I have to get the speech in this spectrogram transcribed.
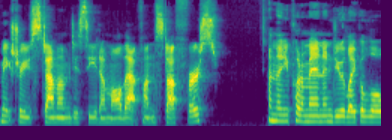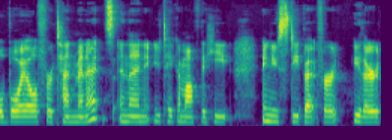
make sure you stem them, deseed them, all that fun stuff first. And then you put them in and do like a low boil for 10 minutes. And then you take them off the heat and you steep it for either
